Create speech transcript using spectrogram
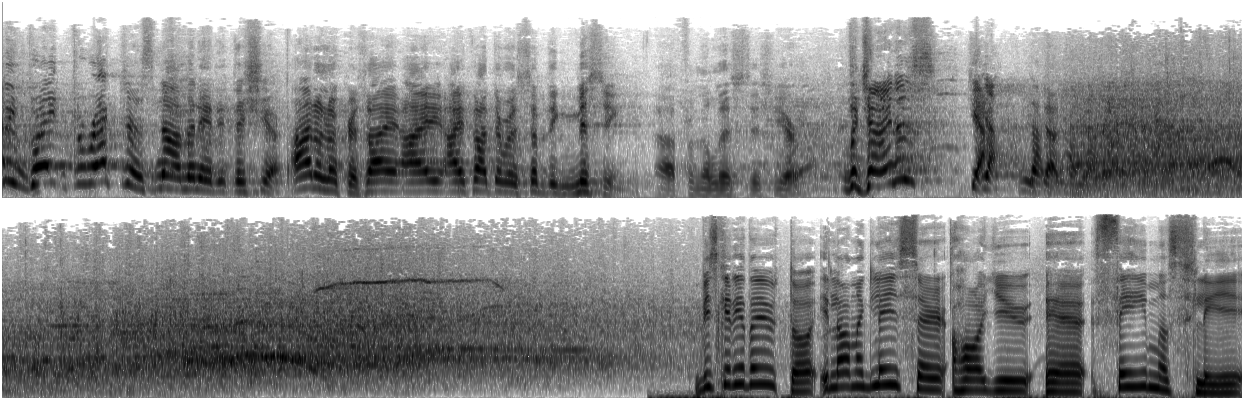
many great directors nominated this year. I don't know, Chris. I, I, I thought there was something missing uh, from the list this year. Vaginas? Yeah, no. it Vi ska reda ut då. Ilana Glazer har ju eh, famously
